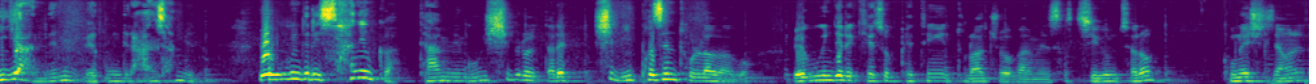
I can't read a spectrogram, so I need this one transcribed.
이게 안 되면 외국인들이 안 삽니다. 외국인들이 사니까 대한민국이 11월 달에 12% 올라가고 외국인들이 계속 베팅이 들어와 가면서 지금처럼 국내 시장을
